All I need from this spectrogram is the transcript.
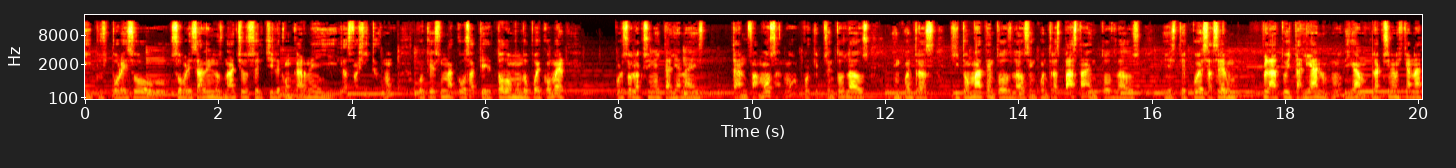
y pues por eso sobresalen los nachos, el chile con carne y las fajitas, ¿no? Porque es una cosa que todo mundo puede comer. Por eso la cocina italiana es tan famosa, ¿no? Porque pues, en todos lados encuentras jitomate, en todos lados encuentras pasta, en todos lados este, puedes hacer un plato italiano, ¿no? Digamos, la cocina mexicana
